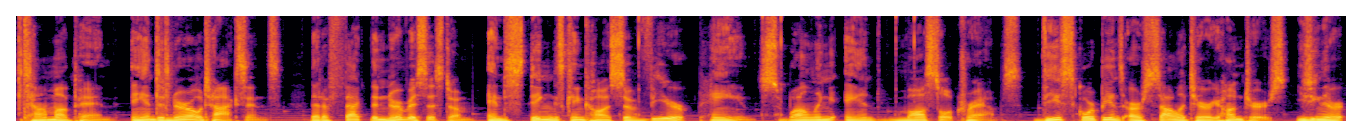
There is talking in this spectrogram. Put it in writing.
tamapin, and neurotoxins, that affect the nervous system, and stings can cause severe pain, swelling, and muscle cramps. These scorpions are solitary hunters, using their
